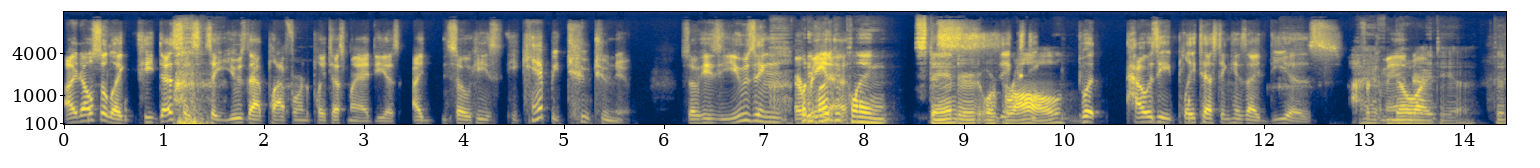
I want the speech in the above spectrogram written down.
I'd also like he does say since I use that platform to play test my ideas. I so he's he can't be too too new. So he's using But he might be playing standard or brawl. but how is he playtesting his ideas I have commander? no idea. There-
